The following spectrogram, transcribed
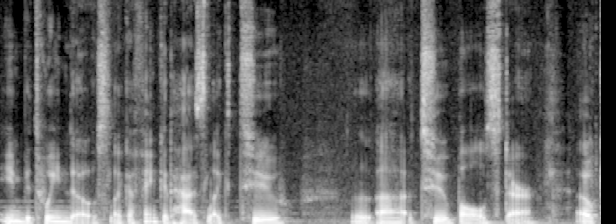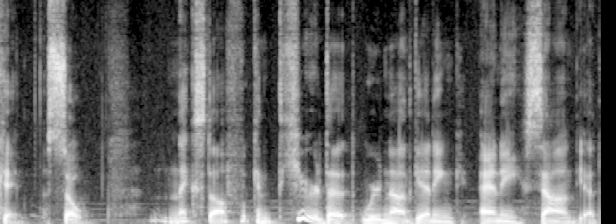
in between those. Like I think it has like two, uh, two balls there. Okay, so next off, we can hear that we're not getting any sound yet.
